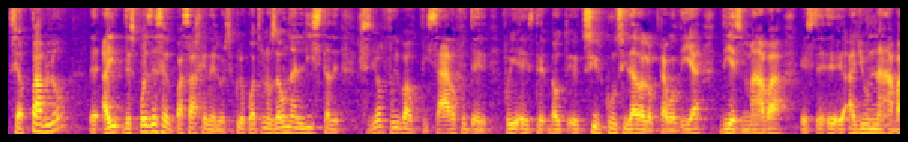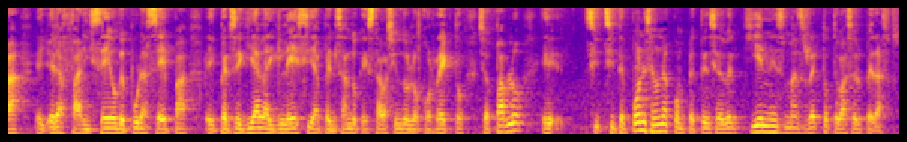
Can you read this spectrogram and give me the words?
O sea, Pablo, eh, ahí, después de ese pasaje en el versículo 4, nos da una lista de, yo fui bautizado, fui, fui este, eh, circuncidado al octavo día, diezmaba, este, eh, ayunaba, era fariseo de pura cepa, perseguía la iglesia pensando que estaba haciendo lo correcto. O sea, Pablo, si, te pones en una competencia de ver quién es más recto, te va a hacer pedazos.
